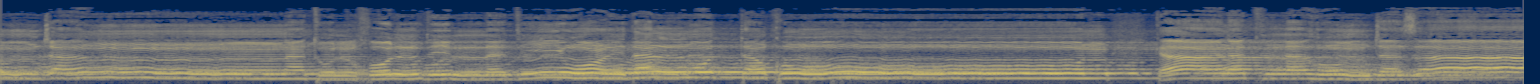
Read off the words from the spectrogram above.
أم جنة؟ الخلد التي وعد المتقون كانت لهم جزاء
